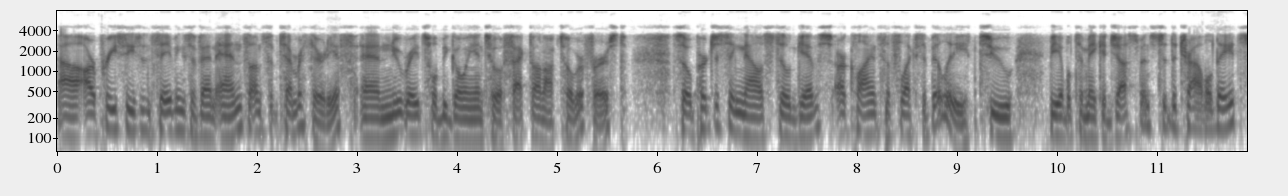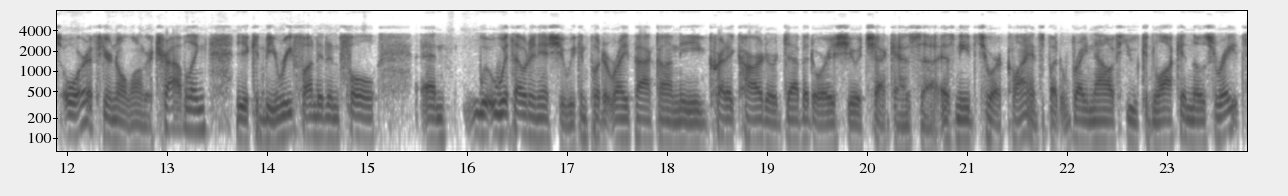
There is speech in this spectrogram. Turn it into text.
Uh, our preseason savings event ends on September 30th, and new rates will be going into effect on October 1st. So purchasing now still gives our clients the flexibility to be able to make adjustments to the travel dates, or if you're no longer traveling, you can be refunded in full and w- without an issue. We can put it right back on the credit card or debit or issue a check as uh, as needed to our clients. But right now, if you can lock in those rates,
